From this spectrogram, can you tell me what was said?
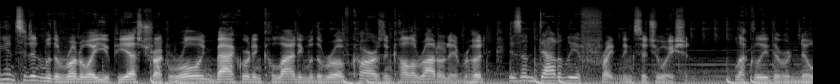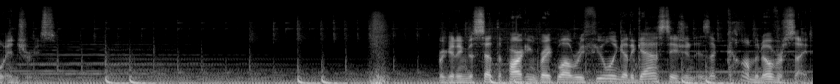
The incident with a runaway UPS truck rolling backward and colliding with a row of cars in Colorado neighborhood is undoubtedly a frightening situation. Luckily, there were no injuries. Forgetting to set the parking brake while refueling at a gas station is a common oversight,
